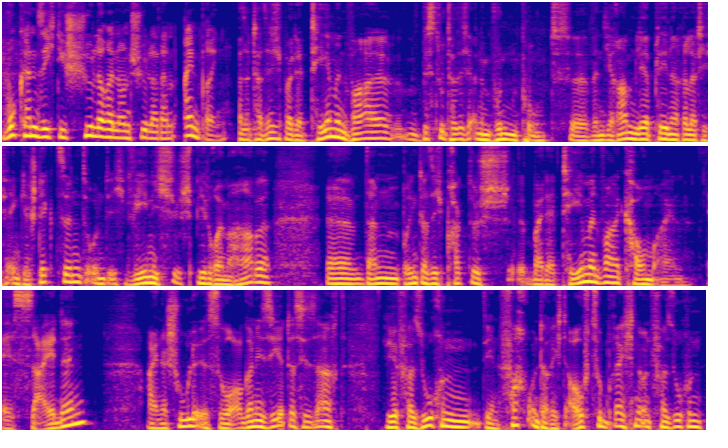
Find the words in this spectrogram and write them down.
Wo können sich die Schülerinnen und Schüler dann einbringen? Also tatsächlich bei der Themenwahl bist du tatsächlich an einem wunden Punkt. Wenn die Rahmenlehrpläne relativ eng gesteckt sind und ich wenig Spielräume habe, dann bringt er sich praktisch bei der Themenwahl kaum ein. Es sei denn, eine Schule ist so organisiert, dass sie sagt, wir versuchen den Fachunterricht aufzubrechen und versuchen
